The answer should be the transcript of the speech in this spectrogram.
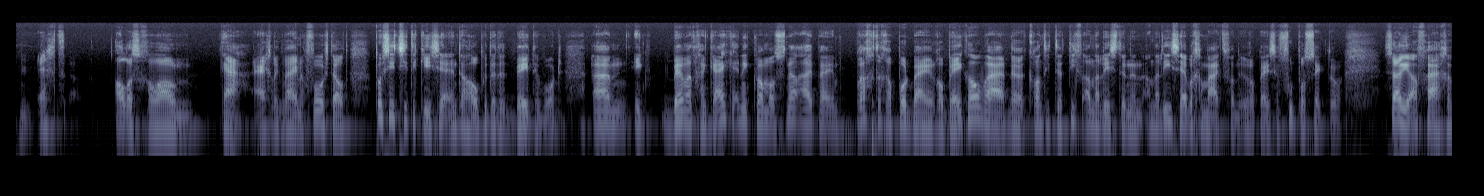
nu echt alles gewoon ja, eigenlijk weinig voorstelt, positie te kiezen en te hopen dat het beter wordt. Um, ik ben wat gaan kijken en ik kwam al snel uit bij een prachtig rapport bij Robeco, waar de kwantitatief analisten een analyse hebben gemaakt van de Europese voetbalsector. Zou je afvragen,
